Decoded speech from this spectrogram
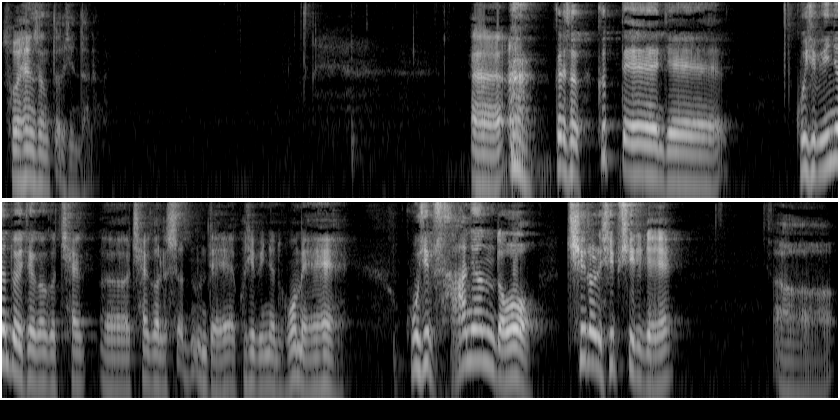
소행성 떨어진다는 거예요. 그래서 그때 이제 92년도에 제가 그 책, 어, 책을 썼는데 92년도 봄에 94년도 7월 17일에 어,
